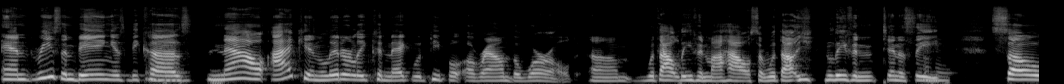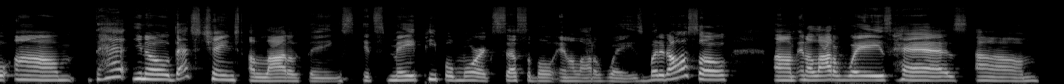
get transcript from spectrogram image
and reason being is because mm-hmm. now I can literally connect with people around the world um, without leaving my house or without leaving Tennessee. Mm-hmm. So um, that you know that's changed a lot of things. It's made people more accessible in a lot of ways, but it also, um, in a lot of ways, has um,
